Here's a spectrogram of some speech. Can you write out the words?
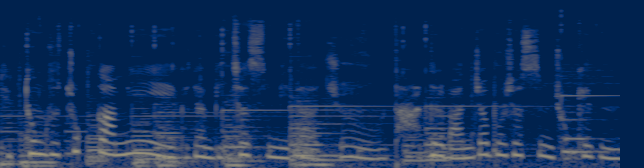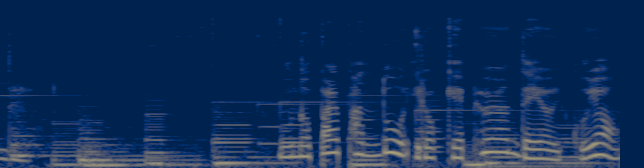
뒤통수 촉감이 그냥 미쳤습니다. 아주 다들 만져보셨으면 좋겠는데. 문어 빨판도 이렇게 표현되어 있고요.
